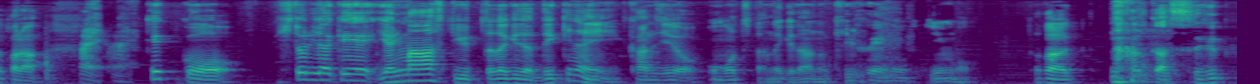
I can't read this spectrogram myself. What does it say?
だからはい、はい。結構、一人だけやりますって言っただけじゃできない感じを思ってたんだけど、あの寄付 NFT も。だから、なんかすぐ、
